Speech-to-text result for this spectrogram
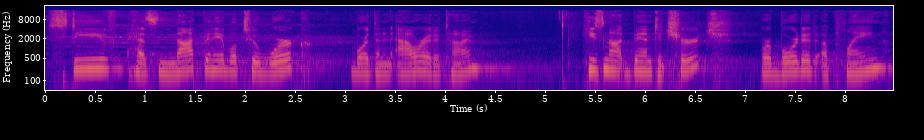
Steve has not been able to work more than an hour at a time. He's not been to church or boarded a plane.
